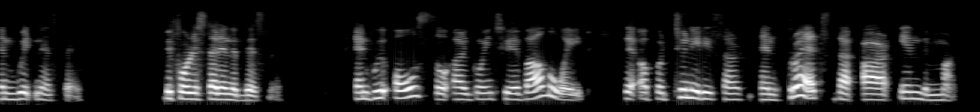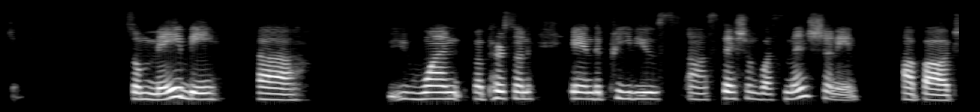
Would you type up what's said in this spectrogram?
and weaknesses before starting the business. And we also are going to evaluate the opportunities are, and threats that are in the market. So maybe uh, one person in the previous uh, session was mentioning about,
